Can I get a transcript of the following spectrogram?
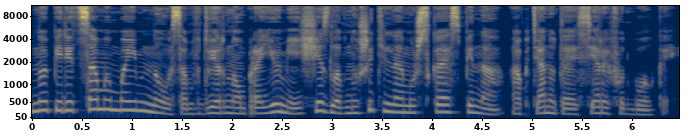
но перед самым моим носом в дверном проеме исчезла внушительная мужская спина, обтянутая серой футболкой.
